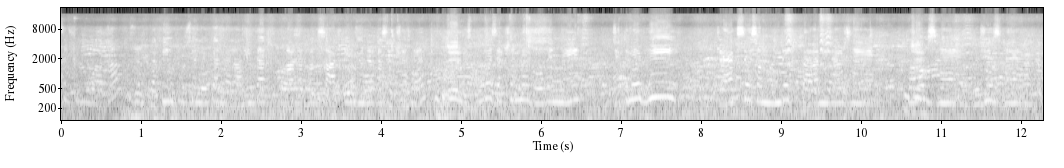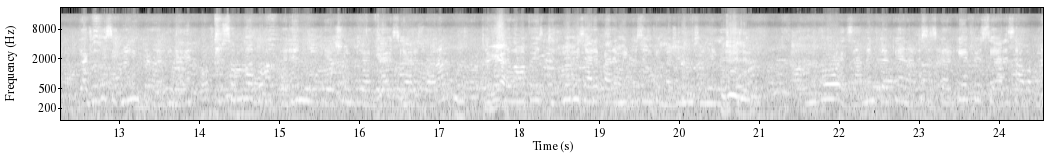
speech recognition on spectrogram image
से लखीमपुर से लेकर मैलानी तक पूरा लगभग साठ किलोमीटर का सेक्शन है। इस पूरे सेक्शन में दो दिन में जितने भी ट्रैक से संबंधित पैरामीटर्स हैं कर्व्स हैं ब्रिजेस हैं या जो भी सिग्नलिंग प्रणाली है उस सबका बहुत गहन निरीक्षण किया गया है सी आर एस द्वारा। जगह जगह पे जितने भी सारे पैरामीटर्स हैं उनके मेजरमेंट्स लिए गए। हैं। और उनको एग्जामिन करके एनालिसिस करके फिर सी आर एस साहब अपना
